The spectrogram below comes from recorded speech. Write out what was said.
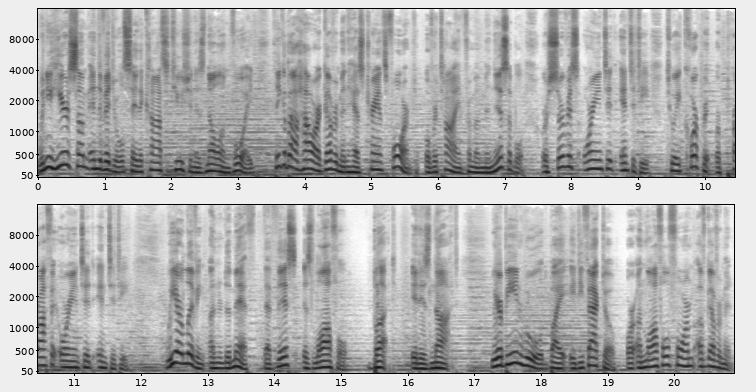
When you hear some individuals say the Constitution is null and void, think about how our government has transformed over time from a municipal or service oriented entity to a corporate or profit oriented entity. We are living under the myth that this is lawful, but it is not. We are being ruled by a de facto or unlawful form of government,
